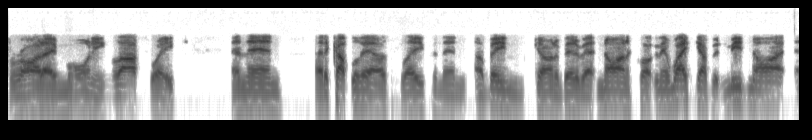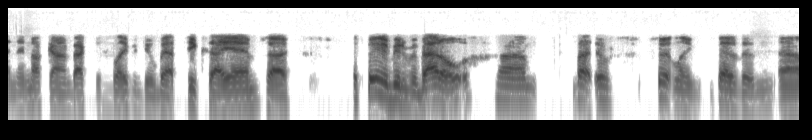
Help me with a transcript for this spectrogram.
Friday morning last week, and then had a couple of hours sleep, and then I've been going to bed about nine o'clock, and then waking up at midnight, and then not going back to sleep until about six a.m. So it's been a bit of a battle, um, but it was certainly better than uh,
